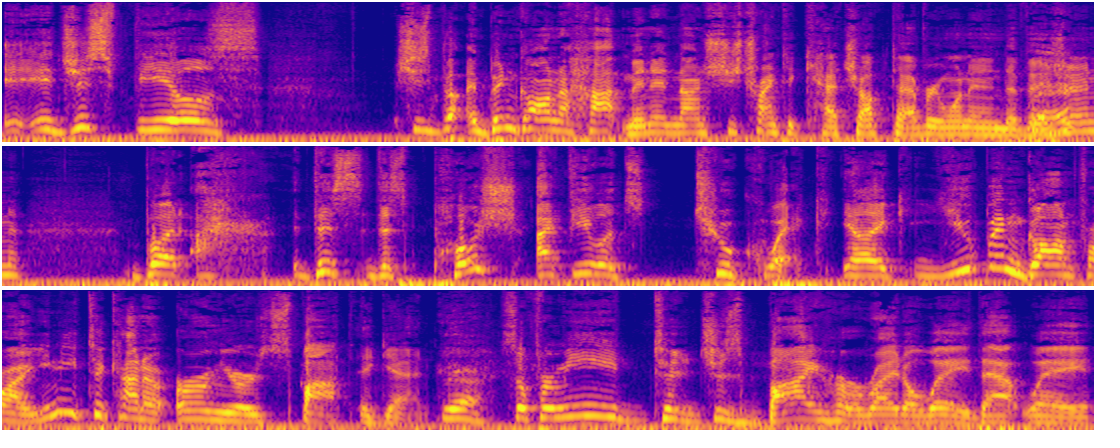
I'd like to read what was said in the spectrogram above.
It, it just feels she's been gone a hot minute now. She's trying to catch up to everyone in the division, but uh, this this push, I feel it's too quick. Like you've been gone for a while. You need to kind of earn your spot again. Yeah. So for me to just buy her right away that way,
